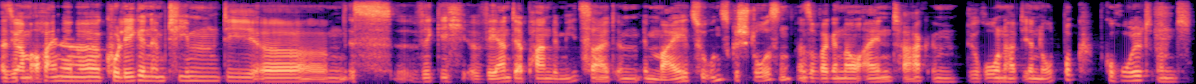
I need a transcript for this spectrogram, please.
Also wir haben auch eine Kollegin im Team, die äh, ist wirklich während der Pandemiezeit im, im Mai zu uns gestoßen. Also war genau einen Tag im Büro und hat ihr Notebook geholt und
